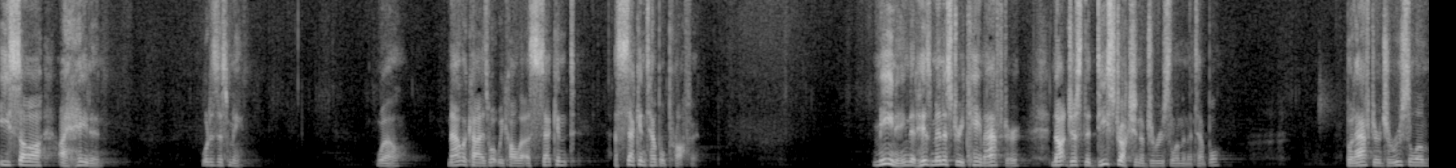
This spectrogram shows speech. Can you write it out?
Esau I hated. What does this mean? Well, Malachi is what we call a second, a second temple prophet. Meaning that his ministry came after not just the destruction of Jerusalem and the temple, but after Jerusalem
